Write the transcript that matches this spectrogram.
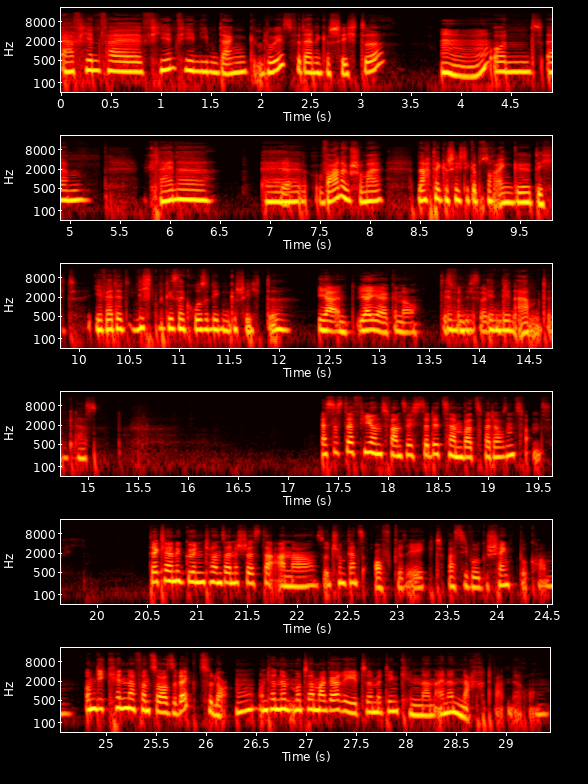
Auf jeden Fall vielen, vielen lieben Dank, Luis, für deine Geschichte. Mhm. Und ähm, kleine äh, Ja. Warnung schon mal. Nach der Geschichte gibt es noch ein Gedicht. Ihr werdet nicht mit dieser gruseligen Geschichte Ja, ent- ja, ja, genau. Das in, finde ich sehr in gut. den Abend entlassen. Es ist der 24. Dezember 2020. Der kleine Günther und seine Schwester Anna sind schon ganz aufgeregt, was sie wohl geschenkt bekommen. Um die Kinder von zu Hause wegzulocken, unternimmt Mutter Margarete mit den Kindern eine Nachtwanderung.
